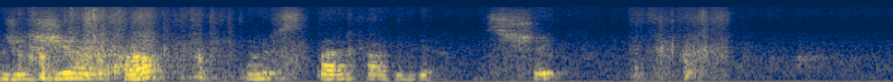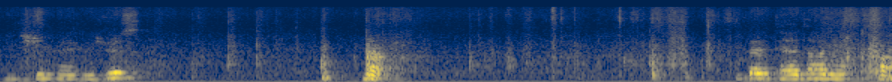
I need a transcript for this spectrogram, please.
نجي للجهه الأخرى ونفس الطريقة غادي ندير نفس الشيء. نجيب هذا الجزء. هنا بعد هذا غادي نقطع.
